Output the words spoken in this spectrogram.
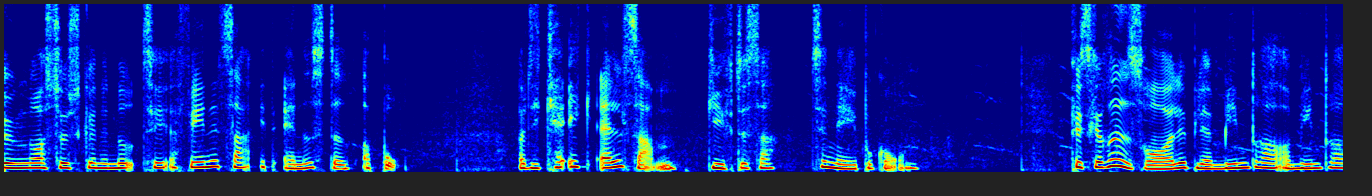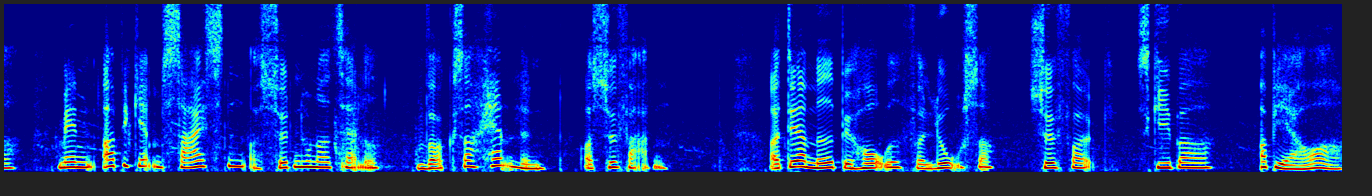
yngre søskende nødt til at finde sig et andet sted at bo. Og de kan ikke alle sammen gifte sig til nabogården. Fiskeriets rolle bliver mindre og mindre, men op igennem 16- og 1700-tallet vokser handlen og søfarten, og dermed behovet for loser søfolk, skibere og bjergere.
